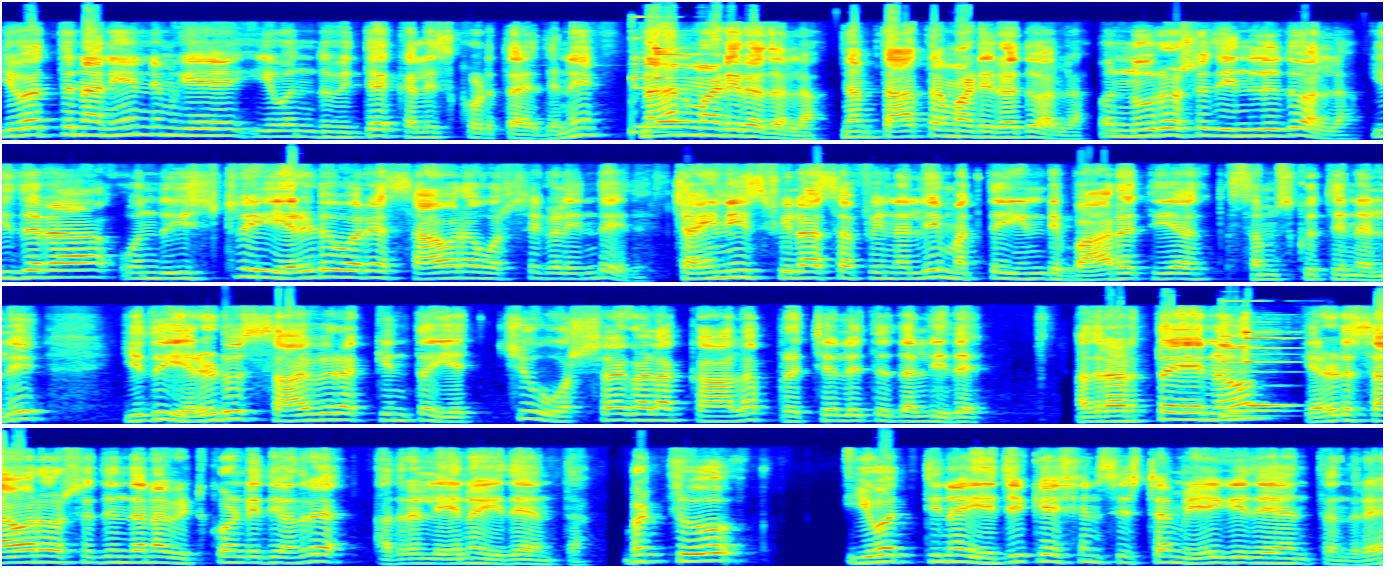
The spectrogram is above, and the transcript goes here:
ಇವತ್ತು ನಾನೇನ್ ನಿಮ್ಗೆ ಈ ಒಂದು ವಿದ್ಯೆ ಕಲಿಸ್ಕೊಡ್ತಾ ಇದ್ದೀನಿ? ನಾನ್ ಮಾಡಿರೋದಲ್ಲ, ನಮ್ ತಾತ ಮಾಡಿರೋದು ಅಲ್ಲ, ಒಂದ್ ನೂರು ವರ್ಷದ ಹಿಂದ್ಲದು ಅಲ್ಲ. ಇದರ ಒಂದು ಹಿಸ್ಟ್ರಿ ಎರಡೂವರೆ ಸಾವಿರ ವರ್ಷಗಳಿಂದ ಇದೆ. ಚೈನೀಸ್ ಫಿಲಾಸಫಿನಲ್ಲಿ ಮತ್ತೆ ಇಂಡಿ, ಭಾರತೀಯ ಸಂಸ್ಕೃತಿನಲ್ಲಿ ಇದು ಎರಡು ಸಾವಿರಕ್ಕಿಂತ ಹೆಚ್ಚು ವರ್ಷಗಳ ಕಾಲ ಪ್ರಚಲಿತದಲ್ಲಿದೆ. ಅದರ ಅರ್ಥ ಏನು? ಎರಡು ಸಾವಿರ ವರ್ಷದಿಂದ ನಾವು ಇಟ್ಕೊಂಡಿದೀವಿ ಅಂದ್ರೆ ಅದರಲ್ಲಿ ಏನೋ ಇದೆ ಅಂತ. ಬಟ್ ಇವತ್ತಿನ ಎಜುಕೇಶನ್ ಸಿಸ್ಟಮ್ ಹೇಗಿದೆ ಅಂತಂದ್ರೆ,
